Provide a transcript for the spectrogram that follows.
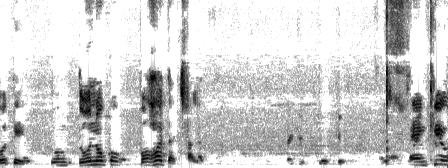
होते तो उन दोनों को बहुत अच्छा लगता। Thank you.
